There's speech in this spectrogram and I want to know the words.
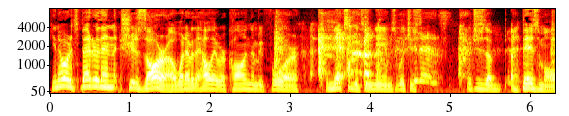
you know what? It's better than Cesaro, whatever the hell they were calling them before. The mix of the two names, which is, is. which is a, abysmal.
